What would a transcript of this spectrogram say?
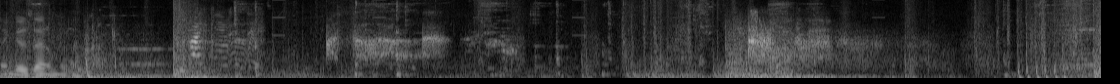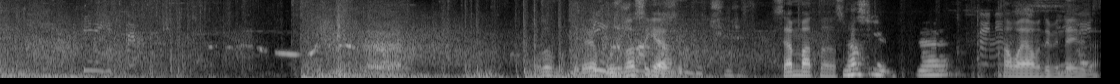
Ben gözlerim burada. Oğlum buraya buz nasıl geldi? Sen mi attın Osman? Nasıl yani? Ha, Tam ayağımın dibindeydi lan.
